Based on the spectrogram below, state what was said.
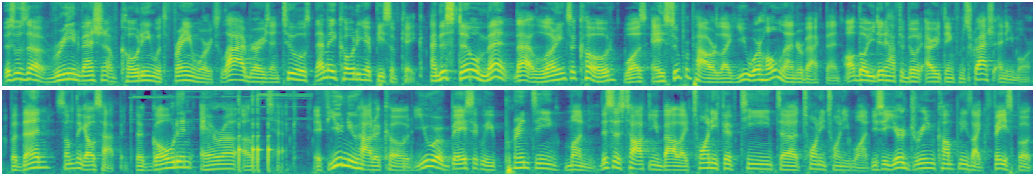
This was the reinvention of coding with frameworks, libraries, and tools that made coding a piece of cake. And this still meant that learning to code was a superpower like you were Homelander back then, although you didn't have to build everything from scratch anymore. But then something else happened. The golden era of tech. If you knew how to code, you were basically printing money. This is talking about like 2015 to 2021. You see, your dream companies like Facebook,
